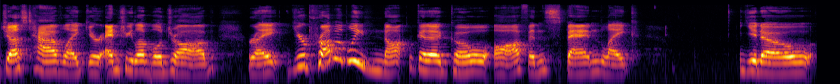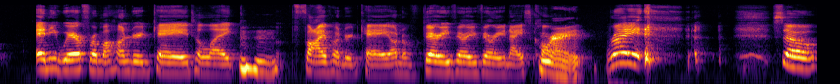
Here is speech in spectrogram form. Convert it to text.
just have like your entry level job, right? You're probably not gonna go off and spend like, you know, anywhere from 100k to like hmm 500k on a very, very, very nice car. Right. Right? so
